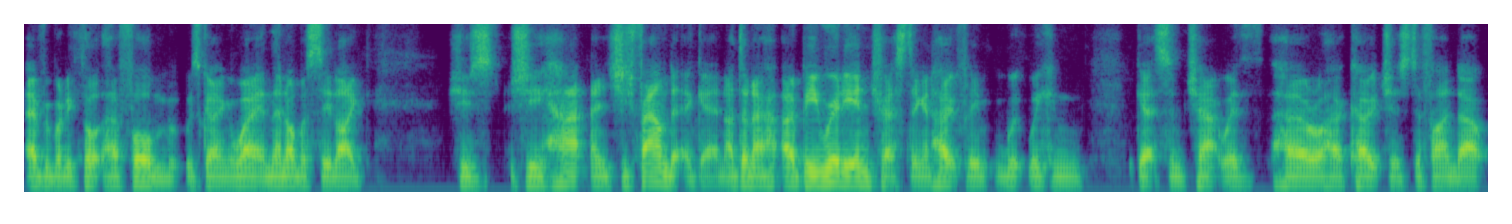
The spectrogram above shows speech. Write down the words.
everybody thought her form was going away. And then obviously like she's she had and she's found it again. I don't know. It'd be really interesting, and hopefully we, we can get some chat with her or her coaches to find out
